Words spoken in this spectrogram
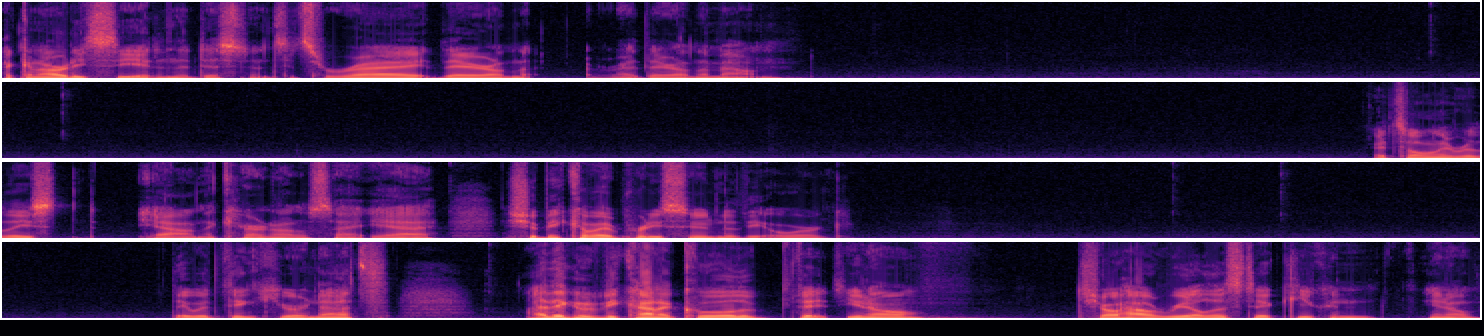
I can already see it in the distance. It's right there on the right there on the mountain. It's only released, yeah, on the Carenado site. Yeah, it should be coming pretty soon to the org. They would think you're nuts. I think it would be kind of cool to fit, you know, show how realistic you can, you know,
